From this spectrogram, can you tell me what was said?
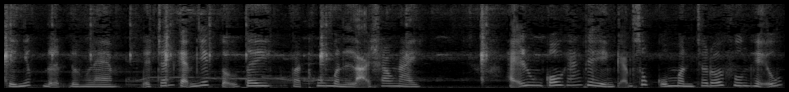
thì nhất định đừng làm để tránh cảm giác tự ti và thu mình lại sau này. Hãy luôn cố gắng thể hiện cảm xúc của mình cho đối phương hiểu.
